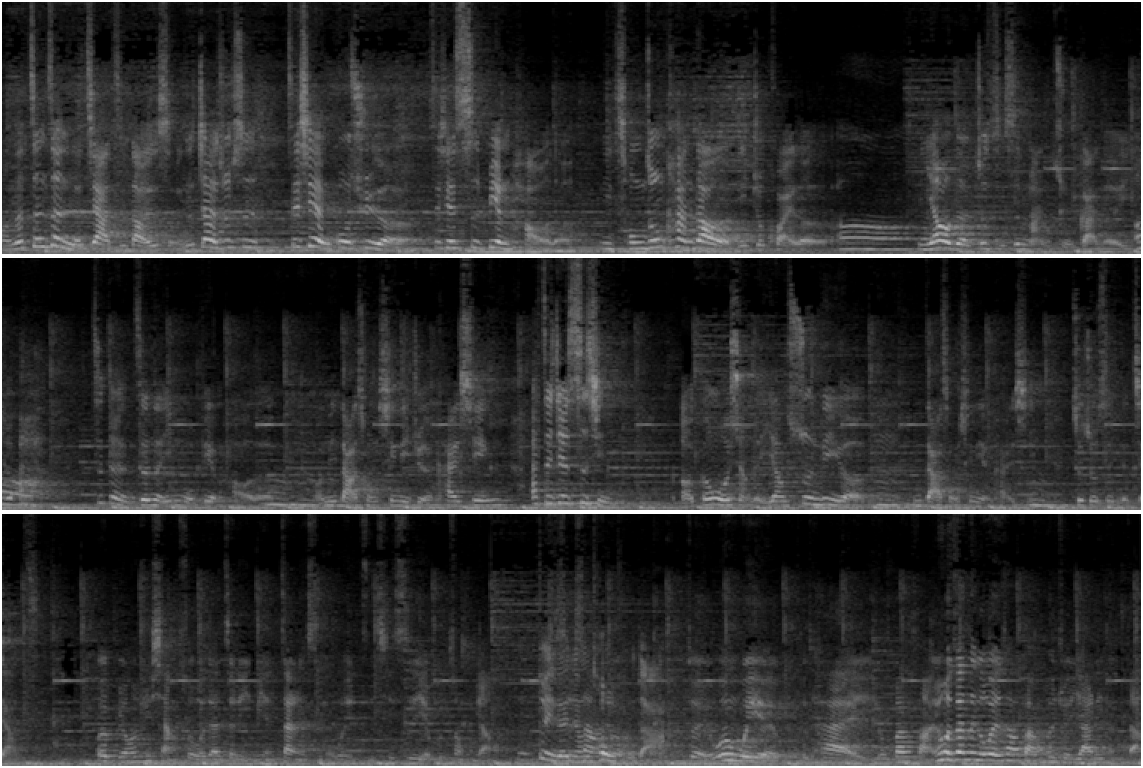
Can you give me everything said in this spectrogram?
哦，那真正你的价值到底是什么？你价值就是这些人过去了，这些事变好了，你从中看到了，你就快乐了。哦，你要的就只是满足感而已。啊，这个人真的因我变好了。嗯哦，你打从心里觉得开心啊，这件事情，呃，跟我想的一样顺利了。嗯，你打从心里开心，这就是你的价值。我也不用去想说我在这里面占了什么位置，其实也不重要。对你来讲痛苦的。啊对，因为我也不太有办法，因为我在那个位置上反而会觉得压力很大。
